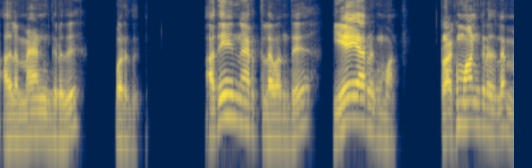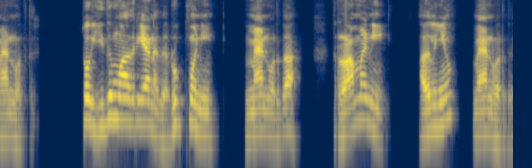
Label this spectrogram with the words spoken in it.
அதில் மேன்ங்கிறது வருது. அதே நேரத்தில் வந்து ஏஆர் ரகுமான் ரகுமான்ங்கிறதுல மேன் வருது. ஸோ இது மாதிரியானது ருக்மணி மேன் வருதா? ரமணி அதுலேயும் மேன் வருது.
